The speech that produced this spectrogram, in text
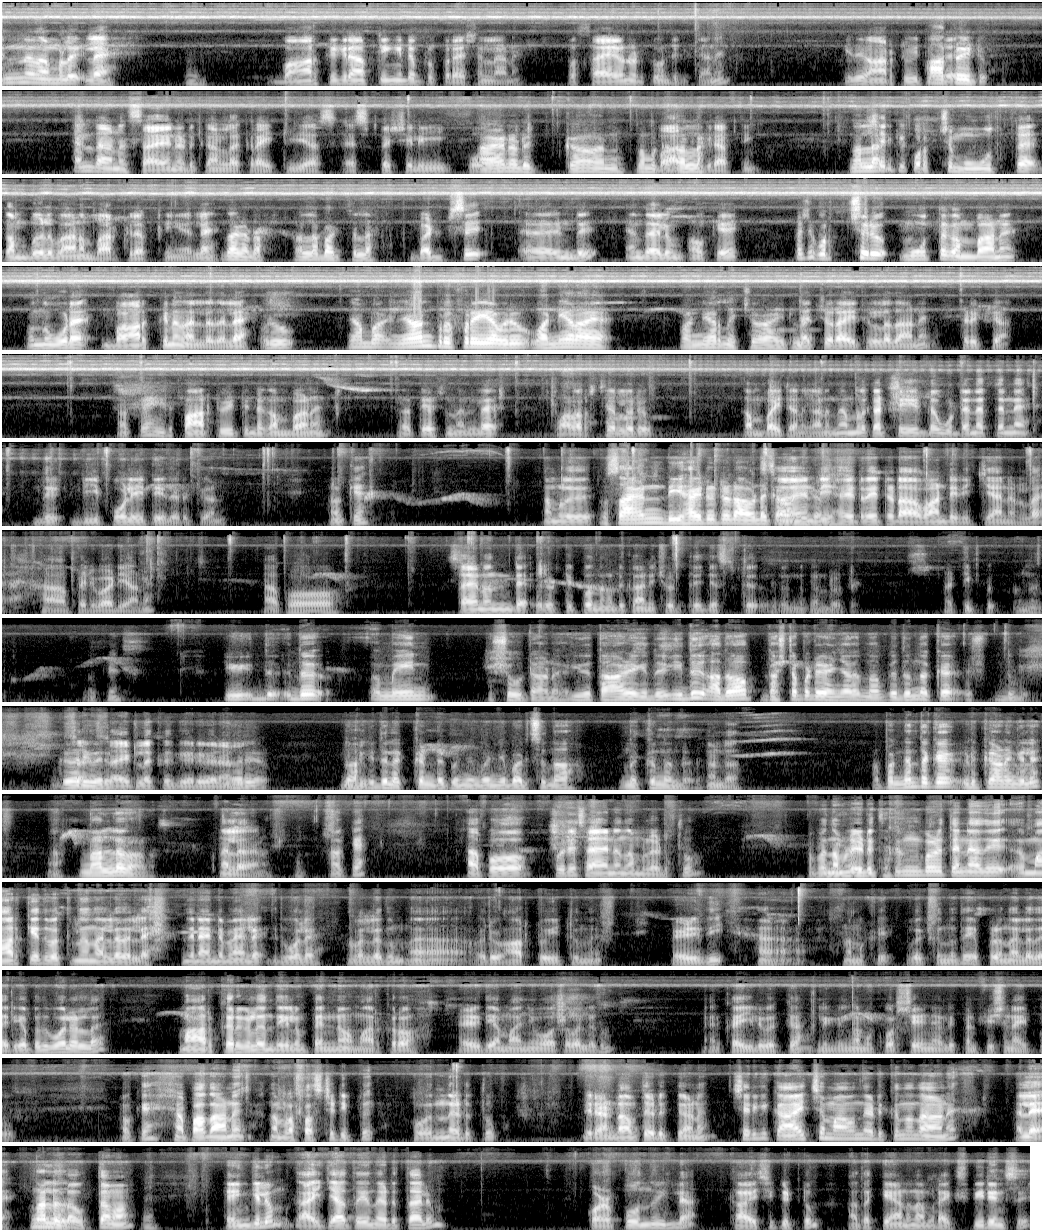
ഇന്ന് നമ്മൾ അല്ലേ ബാർക്ക് ഗ്രാഫ്റ്റിങ്ങിന്റെ പ്രിപ്പറേഷനിലാണ്. ഇപ്പൊ സയൻ എടുത്തുകൊണ്ടിരിക്കുകയാണ് ഇത് ആർ ആർട്ട് ടു ടു. എന്താണ് സയൻ എടുക്കാനുള്ള ക്രൈറ്റീരിയാസ് എസ്പെഷ്യലി സയൻ എടുക്കാൻ നമുക്ക് നല്ല ഗ്രാഫ്റ്റിംഗ് നല്ല ശരിക്കും കുറച്ച് മൂത്ത കമ്പുകൾ വേണം ബാർക്ക് ഗ്രാഫ്റ്റിംഗ് അല്ലേ ഇതാ കണ്ടോ? നല്ല ബഡ്സ് അല്ലേ ബഡ്സ് ഉണ്ട്. എന്തായാലും ഓക്കെ. പക്ഷെ കുറച്ചൊരു മൂത്ത കമ്പാണ് ഒന്നുകൂടെ ബാർക്കിന് നല്ലത് അല്ലേ ഒരു ഞാൻ ഞാൻ പ്രിഫർ ചെയ്യുക ഒരു വൺ ഇയർ ആയ വൺ ഇയർ മെച്ചുവർ ആയിട്ടുള്ള മെച്ചുവർ ആയിട്ടുള്ളതാണ് എടുക്കുക. ഓക്കെ ഇത് പാർട്ട് വീറ്റിന്റെ കമ്പാണ്. ഇത് അത്യാവശ്യം നല്ല വളർച്ചയുള്ളൊരു കമ്പായിട്ടാണ് കാണുന്നത്. നമ്മൾ കട്ട് ചെയ്ത ഉടനെ തന്നെ ഇത് ഡീഫോളിയേറ്റ് ചെയ്തെടുക്കുകയാണ്. ഓക്കെ നമ്മൾ സയൻ ഡീഹൈഡ്രേറ്റഡ് ആവേണ്ട സയൻ ഡീഹൈഡ്രേറ്റഡ് ആവാണ്ടിരിക്കാനുള്ള പരിപാടിയാണ്. അപ്പോൾ സയനൊന്നിന്റെ ഒരു ടിപ്പ് ഒന്ന് കൊണ്ട് കാണിച്ചു കൊടുത്ത് ജസ്റ്റ് ഒന്ന് കണ്ടോട്ട്. ആ ടിപ്പ് ഒന്ന്. ഓക്കെ ഇത് ഇത് മെയിൻ ഷൂട്ടാണ്. ഇത് താഴെ ഇത് ഇത് അഥവാ നഷ്ടപ്പെട്ട് കഴിഞ്ഞാൽ നമുക്ക് ഇതിന്നൊക്കെ ഇത് കേറി വരും. സൈഡിലൊക്കെ കയറി വരാൻ ദാ ഇതിലൊക്കെ ഉണ്ട് കുഞ്ഞു കുഞ്ഞു പഠിച്ച് നിൽക്കുന്നുണ്ട്. അപ്പൊ ഇങ്ങനത്തെ ഒക്കെ എടുക്കുകയാണെങ്കിൽ നല്ലതാണ്. നല്ലതാണ്. ഓക്കെ. അപ്പോൾ ഒരു സാധനം നമ്മൾ എടുത്തു. അപ്പോൾ നമ്മൾ എടുക്കുമ്പോൾ തന്നെ അത് മാർക്ക് ചെയ്ത് വെക്കുന്നത് നല്ലതല്ലേ? ഇതിന് അതിന്റെ മേലെ ഇതുപോലെ വല്ലതും ഒരു ആർട്ട് വെയിറ്റ് ഒന്ന് എഴുതി നമുക്ക് വെക്കുന്നത് എപ്പോഴും നല്ലതായിരിക്കും. അപ്പോൾ ഇതുപോലെയുള്ള മാർക്കറുകൾ എന്തെങ്കിലും പെന്നോ മാർക്കറോ എഴുതിയാൽ മാഞ്ഞു പോകാത്ത വല്ലതും കയ്യിൽ വെക്കുക. അല്ലെങ്കിൽ നമുക്ക് കുറച്ച് കഴിഞ്ഞാൽ കൺഫ്യൂഷൻ പോകും. ഓക്കെ അപ്പോൾ അതാണ് നമ്മളെ ഫസ്റ്റ് ടിപ്പ് ഒന്ന് എടുത്തു. ഇത് രണ്ടാമത്തെ എടുക്കുകയാണ്. ശരിക്കും കാഴ്ച മാവുന്ന എടുക്കുന്നതാണ് അല്ലേ? നല്ല ഉത്തമം. എങ്കിലും കായ്ക്കാത്തതിൽ നിന്ന് എടുത്താലും കുഴപ്പമൊന്നുമില്ല. കാഴ്ച കിട്ടും. അതൊക്കെയാണ് നമ്മുടെ എക്സ്പീരിയൻസ്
